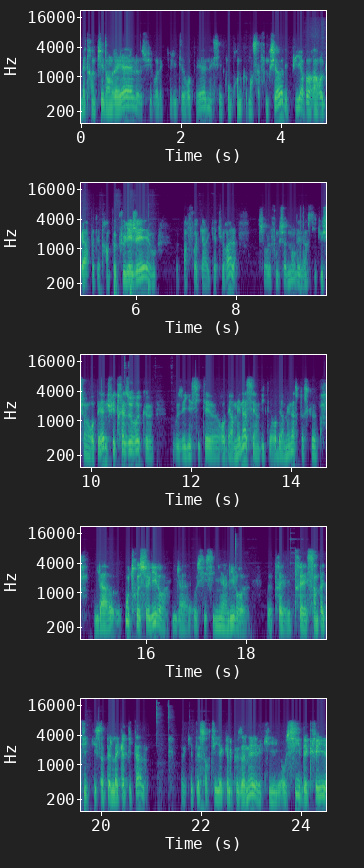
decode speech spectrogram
mettre un pied dans le réel, suivre l'actualité européenne, essayer de comprendre comment ça fonctionne, et puis avoir un regard peut-être un peu plus léger ou parfois caricatural sur le fonctionnement des institutions européennes. Je suis très heureux que vous ayez cité euh, Robert Ménas et invité Robert Ménas parce que il a, outre ce livre, il a aussi signé un livre euh, très, très sympathique qui s'appelle La Capitale, euh, qui était sorti il y a quelques années et qui aussi décrit,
